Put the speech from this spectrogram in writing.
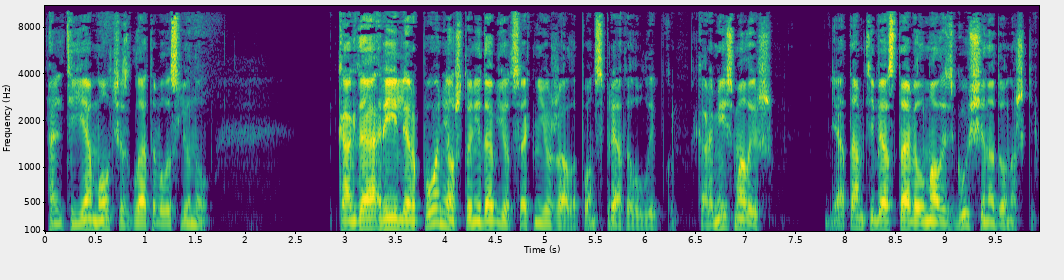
Альтия молча сглатывала слюну. Когда Риллер понял, что не добьется от нее жалоб, он спрятал улыбку. «Кормись, малыш. Я там тебя оставил малость гуще на донышке.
